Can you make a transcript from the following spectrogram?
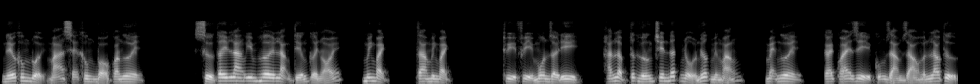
nếu không đổi mã sẽ không bỏ qua ngươi. Sử tây lang im hơi lặng tiếng cười nói, minh bạch, ta minh bạch. Thủy phỉ môn rời đi hắn lập tức hướng trên đất nổ nước miếng mắng, mẹ ngươi, cái quái gì cũng dám giáo hấn lao tử.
